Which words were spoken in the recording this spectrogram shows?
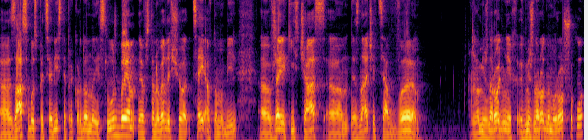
е, засобу спеціалісти прикордонної служби е, встановили, що цей автомобіль е, вже якийсь час е, значиться в міжнародних в міжнародному розшуку, е,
